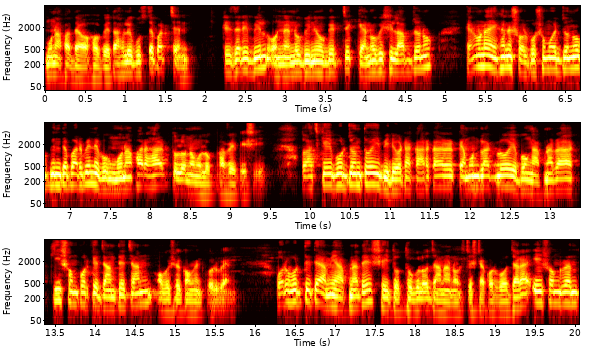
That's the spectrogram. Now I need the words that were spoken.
মুনাফা দেওয়া হবে। তাহলে বুঝতে পারছেন? ট্রেজারি বিল অন্যান্য বিনিয়োগের চেয়ে কেন বেশি লাভজনক? কেননা এখানে স্বল্প সময়ের জন্যও কিনতে পারবেন এবং মুনাফার হার তুলনামূলকভাবে বেশি। তো আজকে এই পর্যন্ত এই ভিডিওটা কার কার কেমন লাগল এবং আপনারা কি সম্পর্কে জানতে চান অবশ্যই কমেন্ট করবেন। পরবর্তীতে আমি আপনাদের সেই তথ্যগুলো জানানোর চেষ্টা করব। যারা এই সংক্রান্ত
